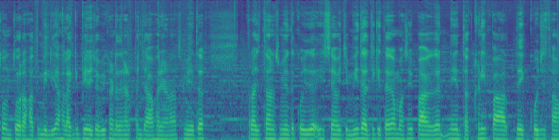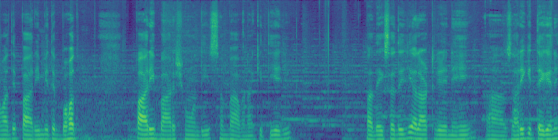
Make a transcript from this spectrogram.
ਧੁੰਦ ਤੋਂ ਰਾਹਤ ਮਿਲੀ ਹੈ। ਹਾਲਾਂਕਿ ਪਿਛਲੇ 24 ਘੰਟੇ ਦੇ ਨਾਲ ਪੰਜਾਬ, ਹਰਿਆਣਾ ਸਮੇਤ ਰਾਜਸਥਾਨ ਸਮੇਤ ਕੁਝ ਹਿੱਸਿਆਂ ਵਿੱਚ ਮੀਂਹ ਦਰਜ ਕੀਤਾ ਗਿਆ। ਮੌਸਮ ਵਿਭਾਗ ਨੇ ਦੱਖਣੀ ਭਾਰਤ ਦੇ ਕੁਝ ਥਾਵਾਂ ਤੇ ਭਾਰੀ ਮੀਂਹ ਤੇ ਬਹੁਤ ਭਾਰੀ ਬਾਰਿਸ਼ ਹੋਣ ਦੀ ਸੰਭਾਵਨਾ ਕੀਤੀ ਹੈ ਜੀ। ਤਾਂ ਦੇਖ ਸਕਦੇ ਜੀ ਅਲਰਟ ਜਿਹੜੇ ਨੇ ਇਹ ਜਾਰੀ ਕੀਤੇ ਗਏ ਨੇ।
